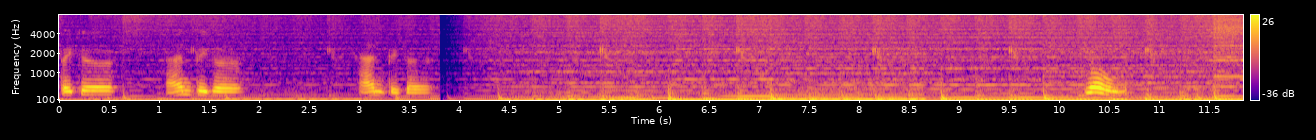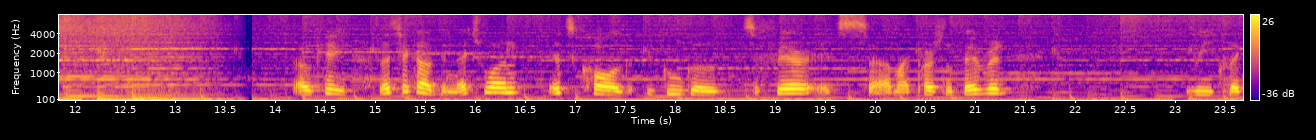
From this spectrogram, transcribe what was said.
bigger and bigger and bigger Whoa. Okay, let's check out the next one. It's called Google Sphere. It's uh, my personal favorite. We click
